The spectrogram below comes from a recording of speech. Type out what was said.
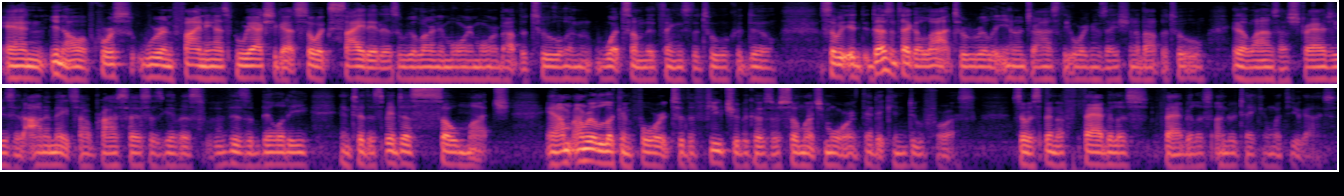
and, you know, of course, we're in finance, but we actually got so excited as we were learning more and more about the tool and what some of the things the tool could do. So it doesn't take a lot to really energize the organization about the tool. It aligns our strategies, it automates our processes, gives us visibility into this. It does so much. And I'm, I'm really looking forward to the future because there's so much more that it can do for us. So it's been a fabulous, fabulous undertaking with you guys.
